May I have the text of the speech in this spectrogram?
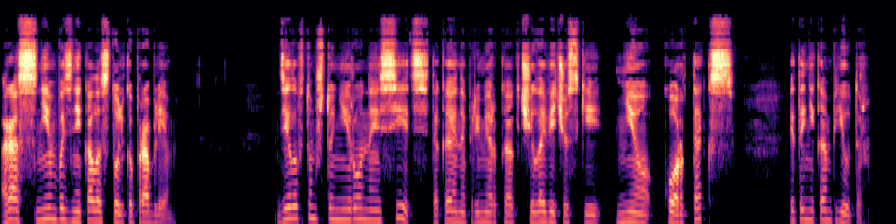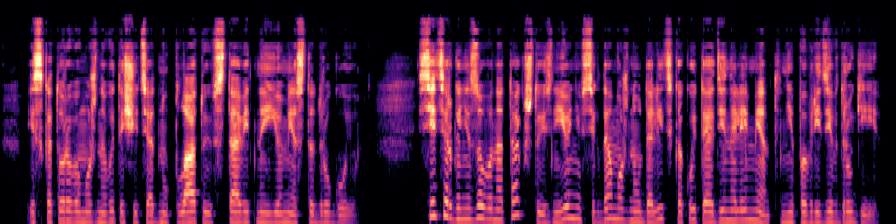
раз с ним возникало столько проблем. Дело в том, что нейронная сеть, такая, например, как человеческий неокортекс, это не компьютер, из которого можно вытащить одну плату и вставить на ее место другую. Сеть организована так, что из нее не всегда можно удалить какой-то один элемент, не повредив другие.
